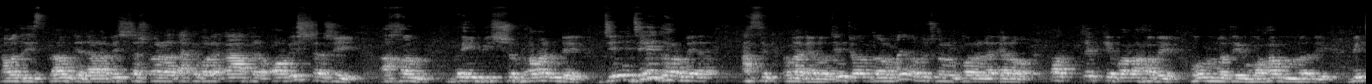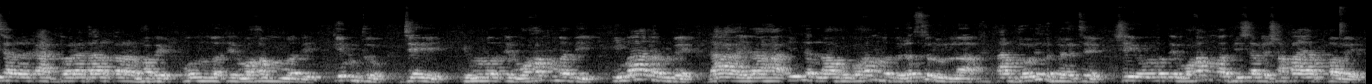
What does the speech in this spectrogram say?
আমাদের ইসলামকে যারা বিশ্বাস করে না, তাকে বলে কাফের, অবিশ্বাসী। এখন এই বিশ্ব ব্রহ্মাণ্ডে যে যে ধর্মে কিন্তু যে ইমান আনবে, লা তার দলিল হয়েছে, সেই উম্মতি মোহাম্মদ হিসাবে শাফায়াত পাবে।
